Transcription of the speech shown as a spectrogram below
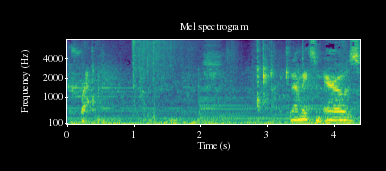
Crap. Can I make some arrows?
